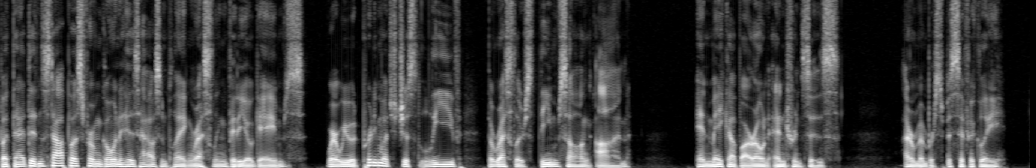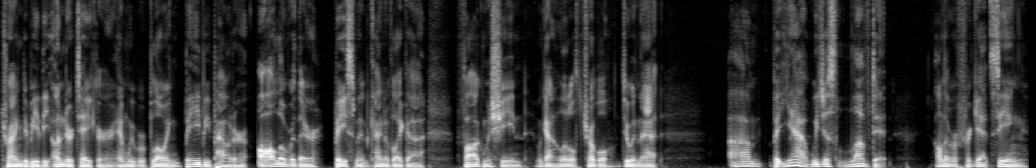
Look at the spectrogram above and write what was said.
But that didn't stop us from going to his house and playing wrestling video games, where we would pretty much just leave the wrestler's theme song on and make up our own entrances. I remember specifically trying to be the Undertaker, and we were blowing baby powder all over their basement, kind of like a fog machine. We got a little trouble doing that. Um, but yeah, we just loved it. I'll never forget seeing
